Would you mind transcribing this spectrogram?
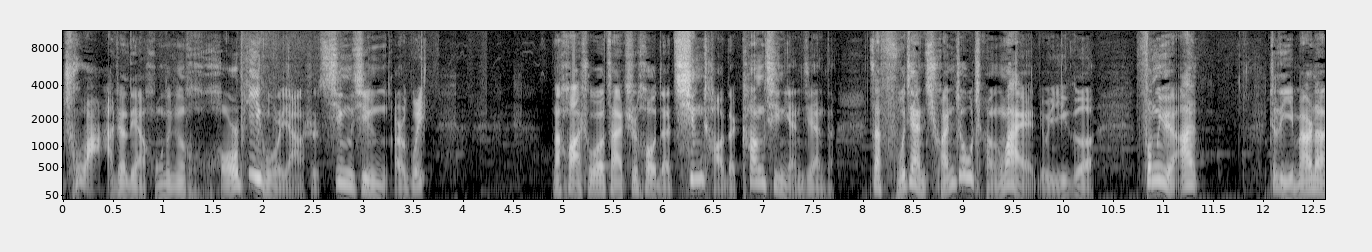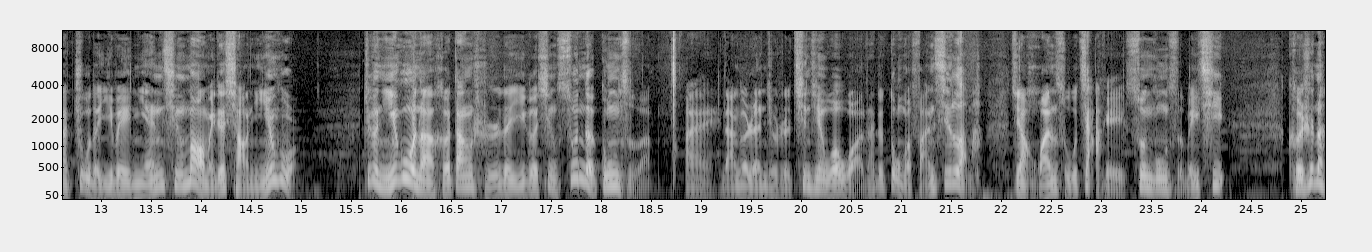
歘，这脸红的跟猴屁股一样，是悻悻而归。那话说，在之后的清朝的康熙年间呢，在福建泉州城外有一个风月庵，这里面呢住的一位年轻貌美的小尼姑。这个尼姑呢和当时的一个姓孙的公子。哎，两个人就是卿卿我我，他就动了凡心了嘛，就想还俗嫁给孙公子为妻。可是呢，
